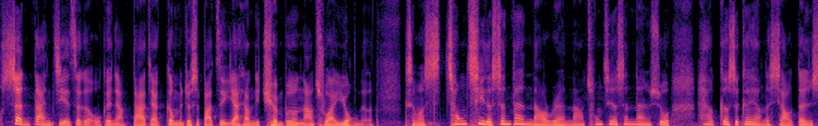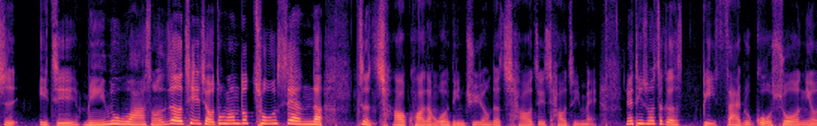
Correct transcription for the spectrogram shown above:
圣诞节这个，我跟你讲，大家根本就是把自己压箱底全部都拿出来用的，什么充气的圣诞老人啊，充气的圣诞树，还有各式各样的小灯饰，以及麋鹿啊，什么热气球，通通都出现了。这超夸张，我邻居用的超级超级美。因为听说这个比赛，如果说你有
